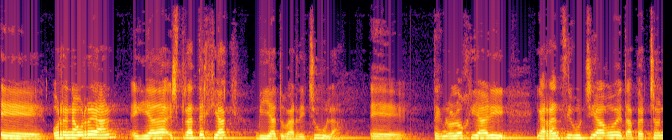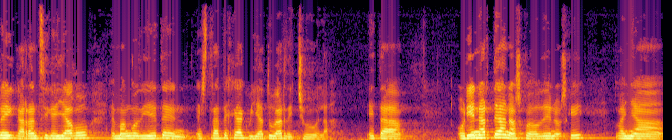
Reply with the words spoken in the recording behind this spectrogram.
e, horren aurrean, egia da, estrategiak bilatu behar ditugula. E, teknologiari garrantzi gutxiago eta pertsonei garrantzi gehiago emango dieten estrategiak bilatu behar dituguela. Eta horien artean asko daude noski, baina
